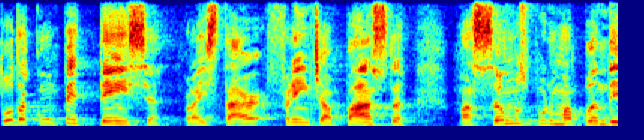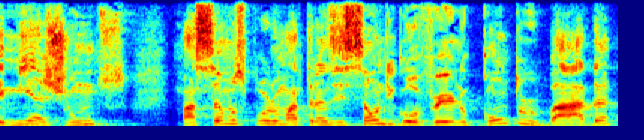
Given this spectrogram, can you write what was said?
toda a competência para estar frente à pasta. Passamos por uma pandemia juntos, passamos por uma transição de governo conturbada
